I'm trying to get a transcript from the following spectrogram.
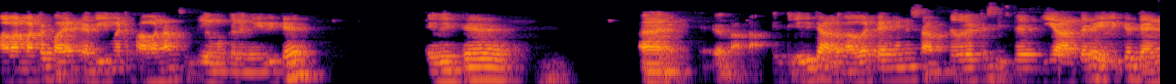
මම මට පය තැබීමට පවණක් සිත යොමු කළ මේ විට එවිට එවිට අවට ඇහෙන ශබ්දවලට සිත ගිය අතර එවිට දැන්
